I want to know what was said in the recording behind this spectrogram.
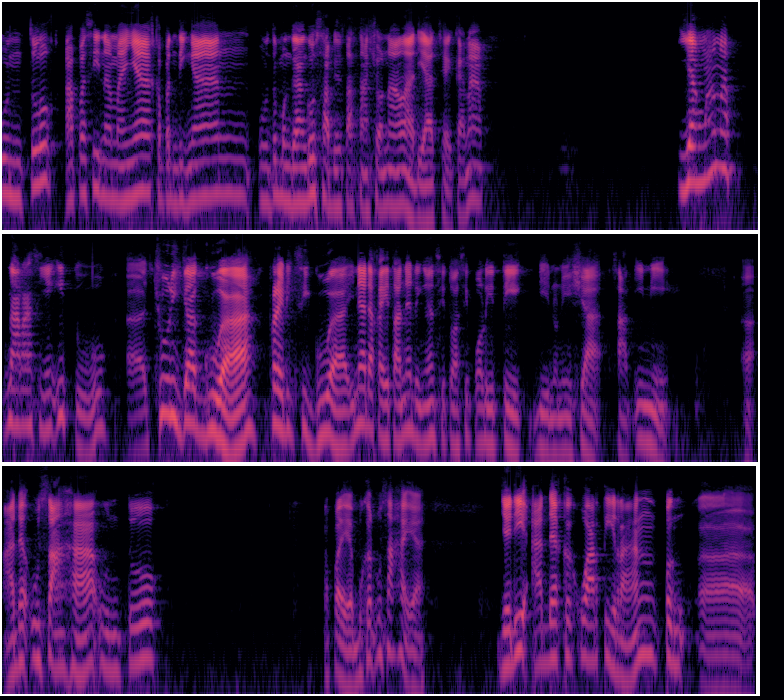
untuk apa sih namanya kepentingan untuk mengganggu stabilitas nasional lah di Aceh karena yang mana narasinya itu uh, curiga gua, prediksi gua ini ada kaitannya dengan situasi politik di Indonesia saat ini. Uh, ada usaha untuk apa ya? Bukan usaha ya. Jadi ada kekhawatiran peng, uh,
